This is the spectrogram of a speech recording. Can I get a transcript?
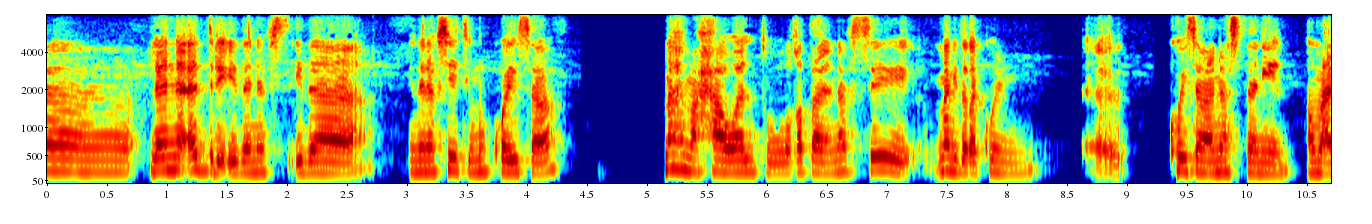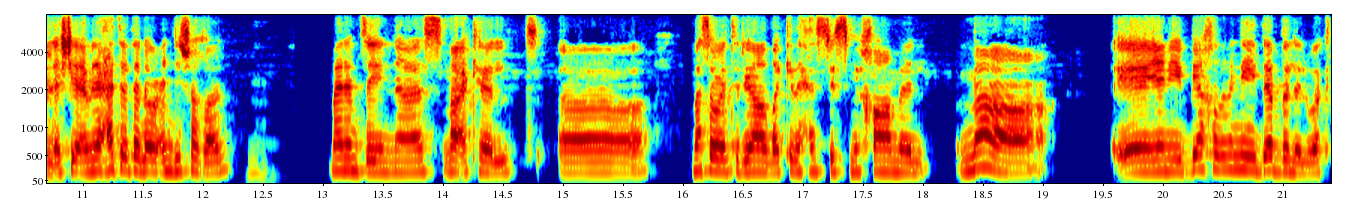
آه لأن أدري إذا نفس إذا إذا نفسيتي مو كويسة مهما حاولت وضغطت على نفسي ما أقدر أكون آه كويسة مع ناس ثانيين أو مع الأشياء. يعني حتى لو عندي شغل ما نمت زي الناس ما أكلت آه ما سويت رياضة كذا أحس جسمي خامل. ما يعني بياخذ مني دبل الوقت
